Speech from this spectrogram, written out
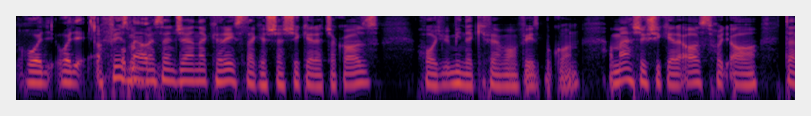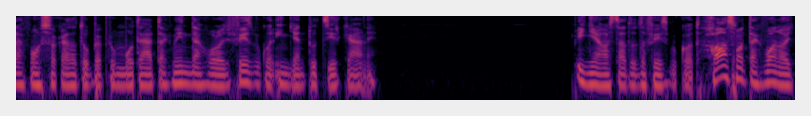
hogy, hogy A Facebook mert- Messengernek részlegesen sikere csak az, hogy mindenki fel van Facebookon. A másik sikere az, hogy a telefonszolgáltatók bepromotálták mindenhol, hogy Facebookon ingyen tudsz cirkálni. Ingyen használtad a Facebookot. Ha azt mondták volna, hogy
